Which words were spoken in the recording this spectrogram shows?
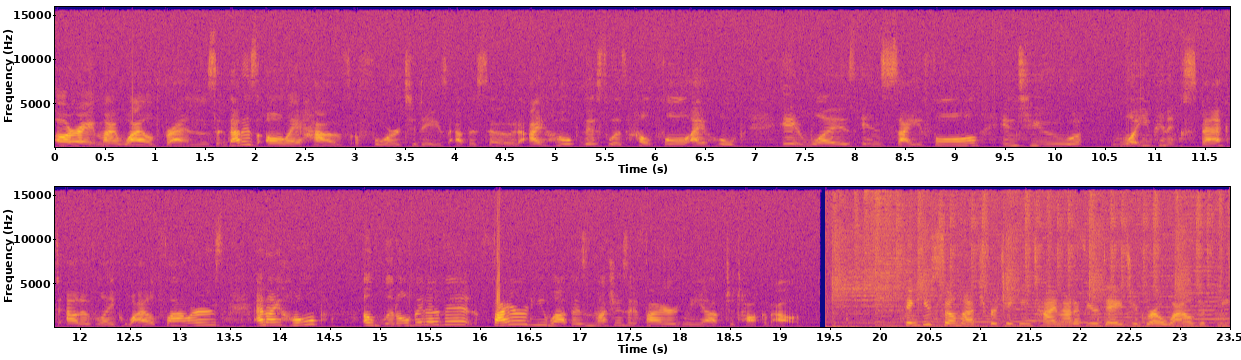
All right, my wild friends, that is all I have for today's episode. I hope this was helpful. I hope it was insightful into what you can expect out of like wildflowers. And I hope a little bit of it fired you up as much as it fired me up to talk about. Thank you so much for taking time out of your day to grow wild with me.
